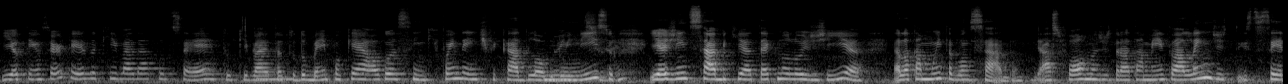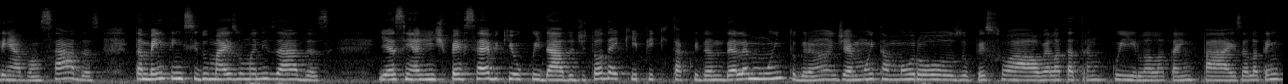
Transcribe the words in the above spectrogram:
e eu tenho certeza que vai dar tudo certo, que vai estar tá tudo bem, porque é algo assim que foi identificado logo no do início, início né? e a gente sabe que a tecnologia ela está muito avançada. As formas de tratamento, além de serem avançadas, também têm sido mais humanizadas. E assim, a gente percebe que o cuidado de toda a equipe que está cuidando dela é muito grande, é muito amoroso, pessoal, ela está tranquila, ela está em paz, ela tem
